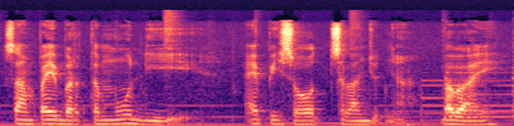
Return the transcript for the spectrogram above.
Sampai bertemu di episode selanjutnya. Bye bye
